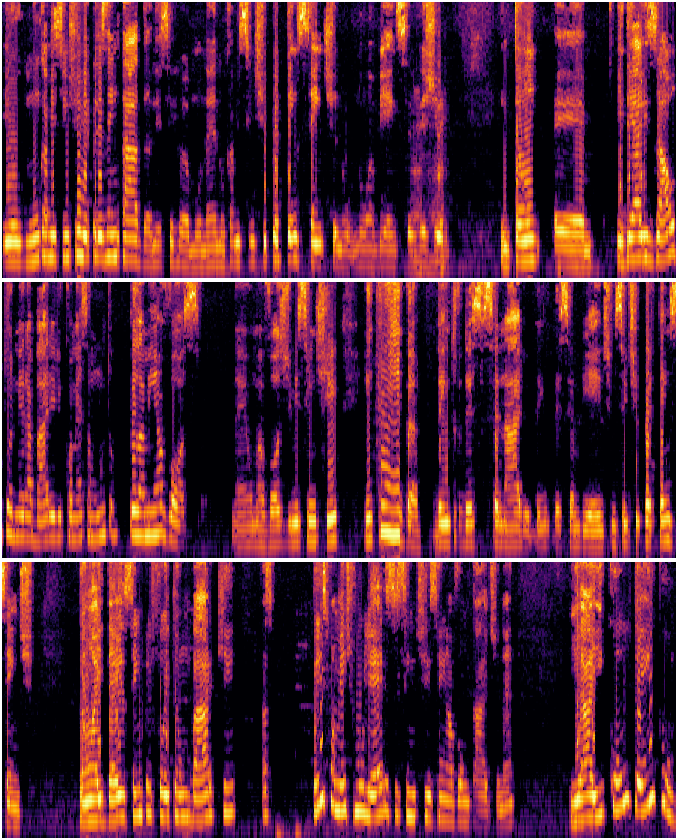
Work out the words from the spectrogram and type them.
eu nunca me senti representada nesse ramo, né? Nunca me senti pertencente no, no ambiente cervejeiro. Uhum. Então, é, idealizar o Torneira Bar, ele começa muito pela minha voz, né? Uma voz de me sentir incluída dentro desse cenário, dentro desse ambiente, me sentir pertencente. Então, a ideia sempre foi ter um bar que as, principalmente mulheres se sentissem à vontade, né? E aí, com o tempo,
